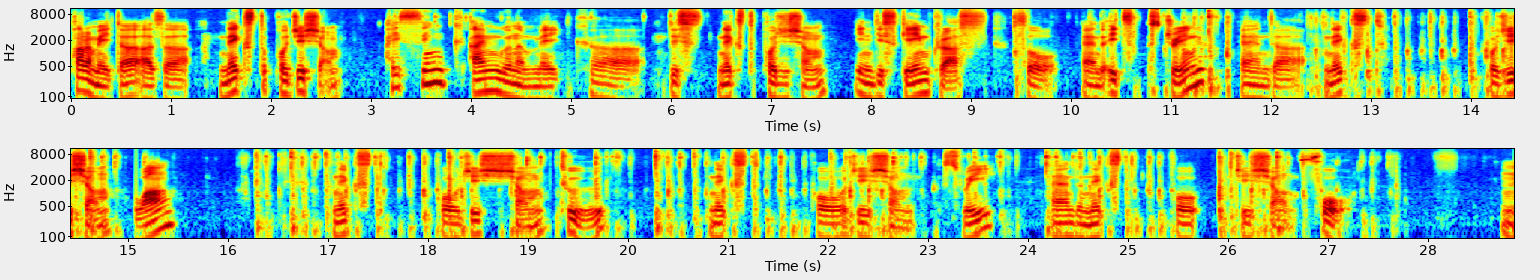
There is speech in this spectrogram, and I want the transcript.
parameter as a next position. I think I'm gonna make uh, this next position in this game class. So and it's string and uh, next position 1 next position 2 next position 3 and next position 4 hmm.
